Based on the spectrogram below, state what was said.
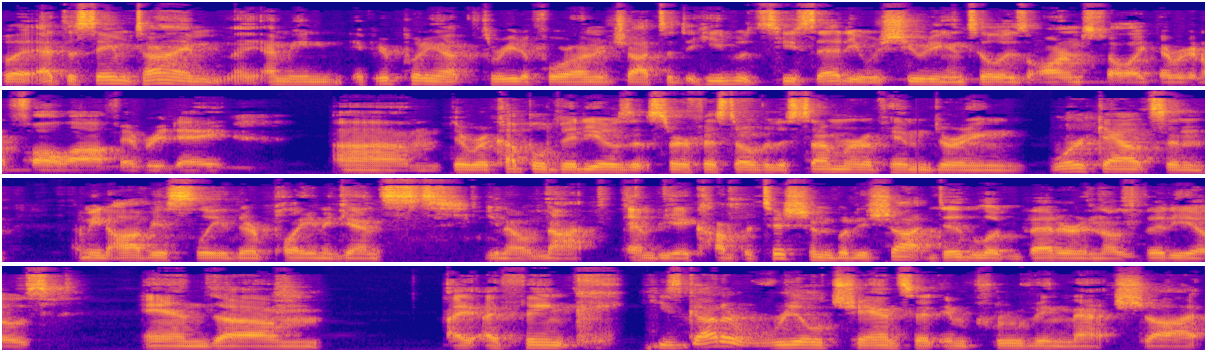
But at the same time, I mean, if you're putting up three to 400 shots a day, he, was, he said he was shooting until his arms felt like they were going to fall off every day. Um, there were a couple videos that surfaced over the summer of him during workouts. And I mean, obviously they're playing against, you know, not NBA competition, but his shot did look better in those videos. And um, I, I, think he's got a real chance at improving that shot.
